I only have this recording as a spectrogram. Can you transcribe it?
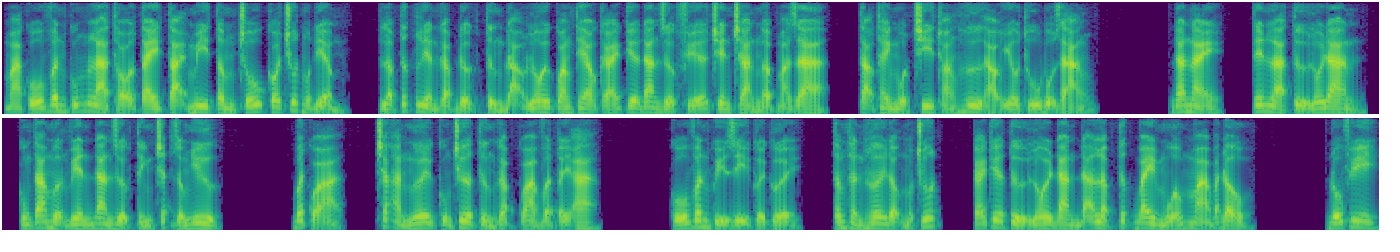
Mà cố vân cũng là thò tay tại mi tâm chỗ có chút một điểm, lập tức liền gặp được từng đạo lôi quang theo cái kia đan dược phía trên tràn ngập mà ra, tạo thành một chi thoáng hư ảo yêu thú bộ dáng. Đan này, tên là tử lôi đan, cùng ta mượn viên đan dược tính chất giống như. Bất quá chắc hẳn ngươi cũng chưa từng gặp qua vật ấy a. Cố vân quỷ dị cười cười, tâm thần hơi động một chút, cái kia tử lôi đan đã lập tức bay múa mà bắt đầu. Đỗ phi,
